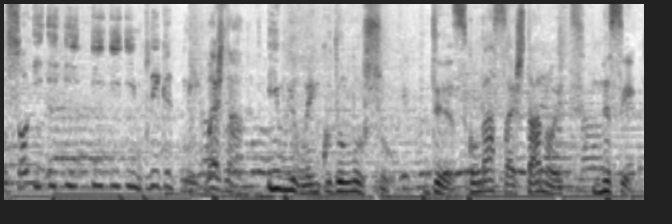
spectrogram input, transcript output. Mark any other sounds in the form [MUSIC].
Ele só i, i, i, implica comigo, mais nada. E o elenco de luxo. De segunda a sexta à noite, na SIC.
